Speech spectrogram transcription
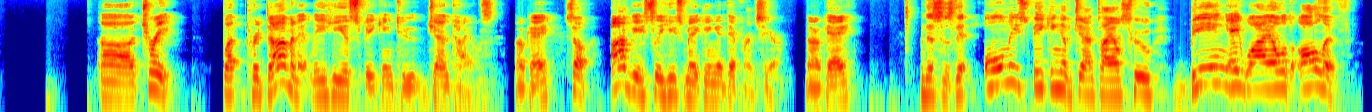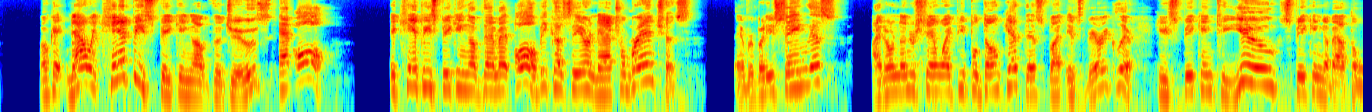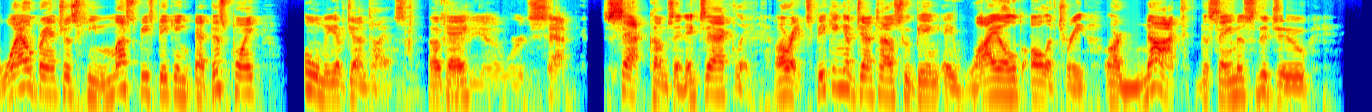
uh, tree. But predominantly, he is speaking to Gentiles, okay? So obviously, he's making a difference here, okay? This is the only speaking of Gentiles who, being a wild olive, okay, now it can't be speaking of the Jews at all. It can't be speaking of them at all because they are natural branches. Everybody's saying this? I don't understand why people don't get this, but it's very clear. He's speaking to you, speaking about the wild branches. He must be speaking at this point only of Gentiles. Okay? The uh, word sap. Sap comes in, exactly. All right, speaking of Gentiles who, being a wild olive tree, are not the same as the Jew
